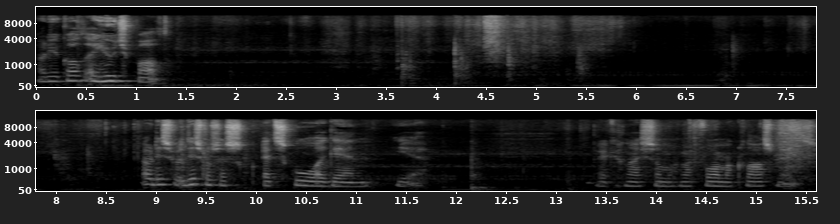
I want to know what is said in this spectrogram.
how do you call it? A huge pot. Oh, this this was at school again. Yeah. Recognize some of my former classmates.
